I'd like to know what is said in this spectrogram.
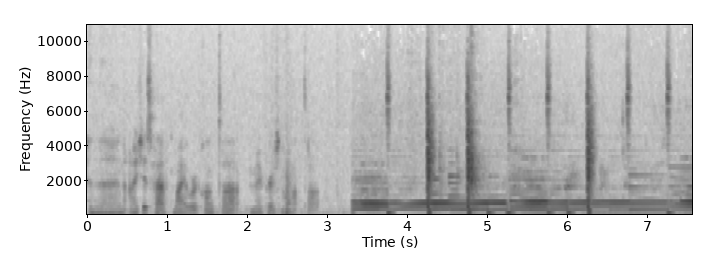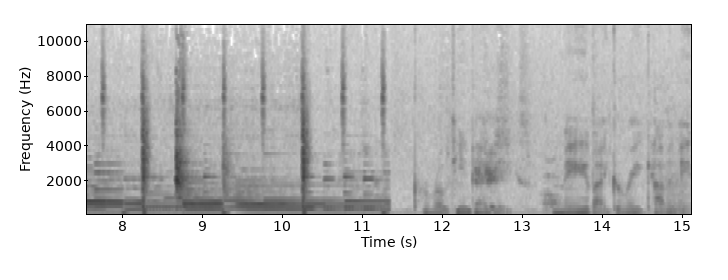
And then I just have my work laptop and my personal laptop. Protein pancakes made by Great Cabin Mate.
